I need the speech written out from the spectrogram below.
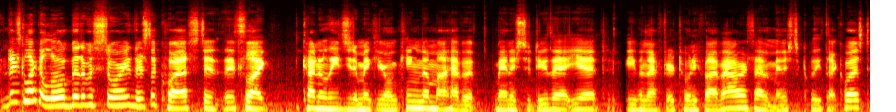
there's like a little bit of a story. There's a quest. It, it's like kind of leads you to make your own kingdom. I haven't managed to do that yet, even after 25 hours. I haven't managed to complete that quest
